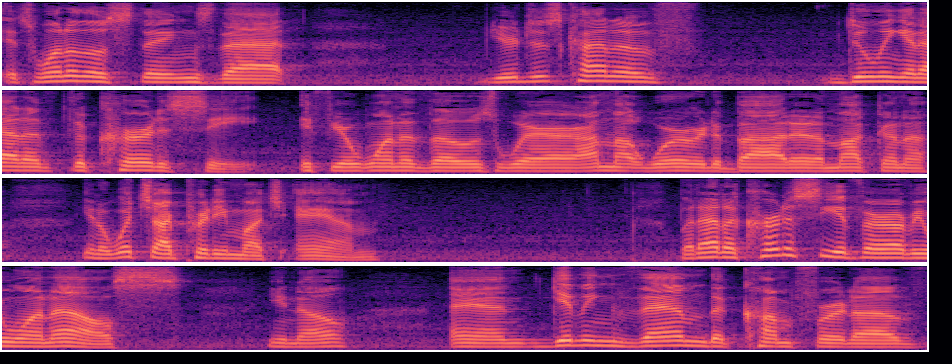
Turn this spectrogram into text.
it's one of those things that you're just kind of doing it out of the courtesy. If you're one of those where I'm not worried about it, I'm not gonna, you know, which I pretty much am. But out of courtesy for everyone else, you know, and giving them the comfort of,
